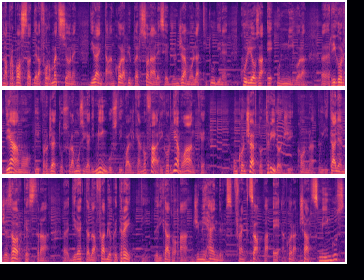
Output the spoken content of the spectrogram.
la proposta della formazione, diventa ancora più personale se aggiungiamo l'attitudine curiosa e onnivora. Eh, ricordiamo il progetto sulla musica di Mingus di qualche anno fa, ricordiamo anche un concerto trilogy con l'Italian Jazz Orchestra eh, diretta da Fabio Petretti, dedicato a Jimi Hendrix, Frank Zappa e ancora Charles Mingus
